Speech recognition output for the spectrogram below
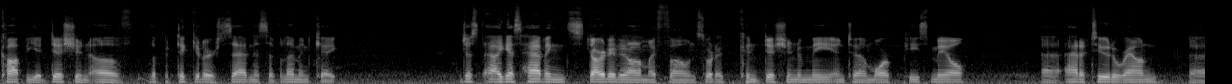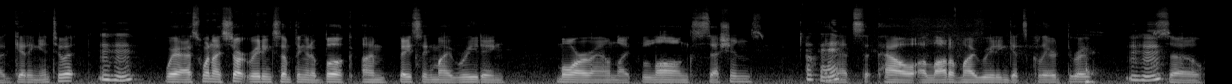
copy edition of the particular sadness of lemon cake, just I guess having started it on my phone sort of conditioned me into a more piecemeal uh, attitude around uh, getting into it. Mm-hmm. Whereas when I start reading something in a book, I'm basing my reading more around like long sessions Okay. And that's how a lot of my reading gets cleared through. Mm-hmm. So,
